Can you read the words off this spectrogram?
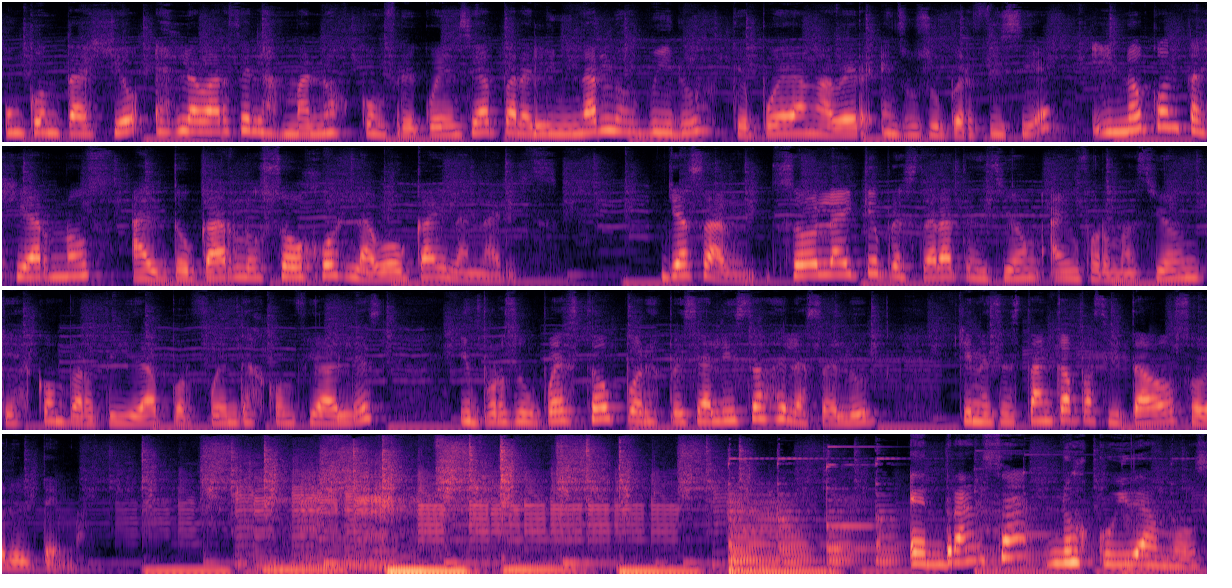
un contagio es lavarse las manos con frecuencia para eliminar los virus que puedan haber en su superficie y no contagiarnos al tocar los ojos, la boca y la nariz. Ya saben, solo hay que prestar atención a información que es compartida por fuentes confiables y por supuesto por especialistas de la salud quienes están capacitados sobre el tema. En Ranza nos cuidamos.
